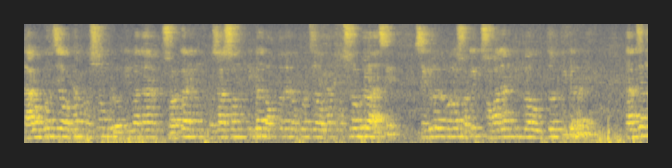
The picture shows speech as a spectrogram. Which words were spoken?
তার উপর যে ওঠা প্রশ্নগুলো, কিংবা তার সরকার এবং প্রশাসন, কিংবা দপ্তরের উপর যে ওঠা প্রশ্নগুলো আছে, সেগুলোর কোনো সঠিক সমাধান কিংবা উত্তর দিতে পারে তার জন্য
